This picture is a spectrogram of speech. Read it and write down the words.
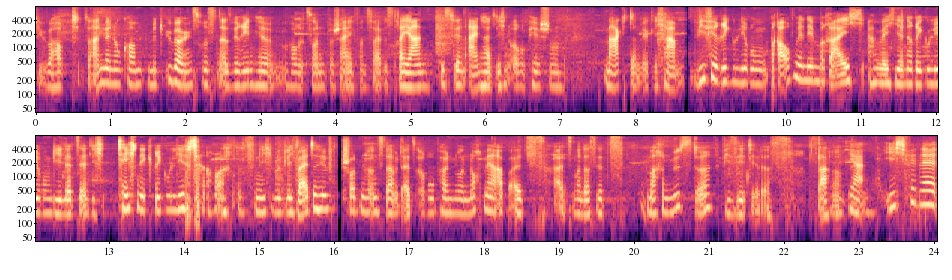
die überhaupt zur Anwendung kommt mit Übergangsfristen. Also wir reden hier im Horizont wahrscheinlich von zwei bis drei Jahren, bis wir einen einheitlichen europäischen Markt dann wirklich haben. Wie viel Regulierung brauchen wir in dem Bereich? Haben wir hier eine Regulierung, die letztendlich Technik reguliert, aber uns nicht wirklich weiterhilft? Schotten wir uns damit als Europa nur noch mehr ab, als, als man das jetzt machen müsste? Wie seht ihr das? Sache. Ja, ich finde,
